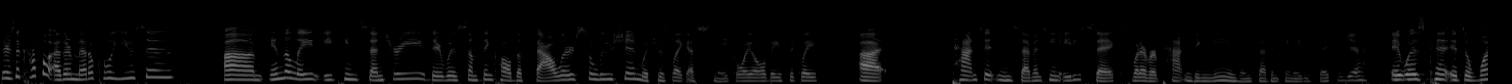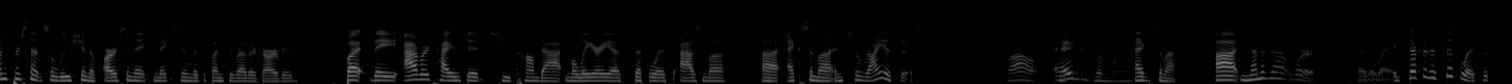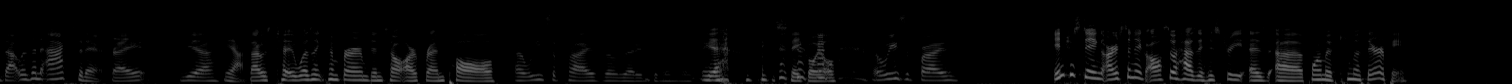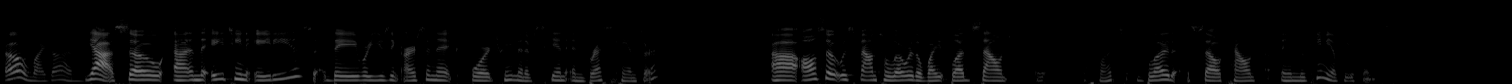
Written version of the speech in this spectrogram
There's a couple other medical uses. Um, in the late 18th century, there was something called the Fowler's solution, which was like a snake oil, basically. Uh, patented in 1786, whatever patenting means in 1786. yeah. It was it's a 1% solution of arsenic mixed in with a bunch of other garbage, but they advertised it to combat malaria, syphilis, asthma, uh, eczema, and psoriasis. Wow. Eczema. Eczema. Uh, none of that worked, by the way, except for the syphilis, but that was an accident, right? Yeah. Yeah, that was t- it wasn't confirmed until our friend Paul. Are we surprised though that it didn't work? Yeah, the snake oil. Are we surprised? Interesting. Arsenic also has a history as a form of chemotherapy. Oh my god. Yeah, so uh, in the 1880s, they were using arsenic for treatment of skin and breast cancer. Uh, also, it was found to lower the white blood sound, uh, what blood cell count in leukemia patients.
